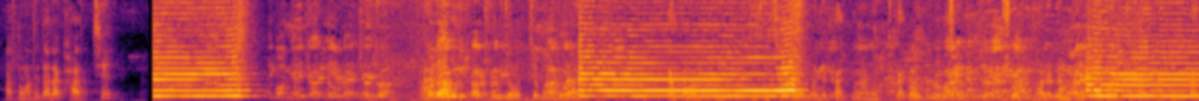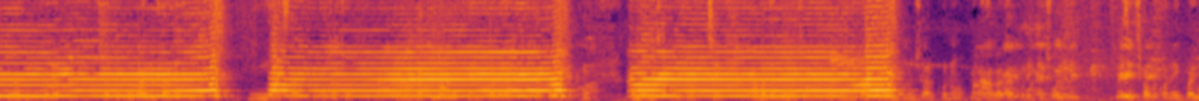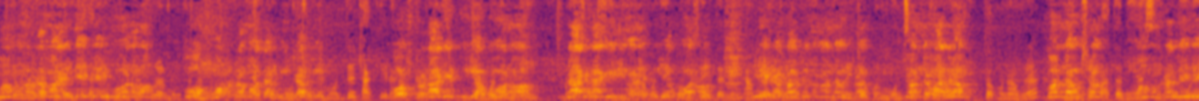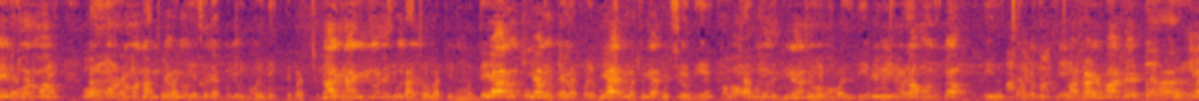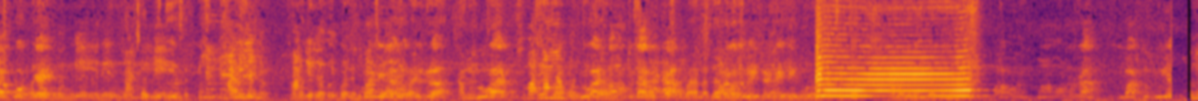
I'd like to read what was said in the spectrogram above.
আর তোমাদের দাদা খাচ্ছে। পুজো হচ্ছে বন্ধুরা। কাকাবাবু পুজো করতে এসেছে। আর আমাদের কাকিমা হচ্ছে কাকাবাবু হচ্ছে শরীর ভালো না। ভালো করে হাঁটতে পারে না। কোনো মানে আলাদা করে কিছু নেই। সব অনেক বাড়িতে যেমন আমার বাড়িতে থাকে বুড়ি ঠাকুর আর মনসা একই মধ্যে থাকে আমাদের নেই এটা নেই আমরা করি যখন মনসা পুজো হয় তখন আমরা মনসা পাতা নিয়ে আসি গোবরের করে একটা পাথর বাটি আছে দেখো ঠিক করে দেখতে পাচ্ছ না। সেই পাথর বাটির মধ্যে ডালা করে মনসা পাতাটা বসিয়ে দিয়ে তার মধ্যে দুধ ঢেলে ফল দিয়ে পুজো হয়। এই হচ্ছে আমাদের পুজো। এখানে মনসা বেরিয়ে এসব কিছু আমাদের নাকি বলে মনসা বেরিয়ে বাড়িতে যেমন আলাদা মানে নিয়ম আছে তো আমাদের এইরকমই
